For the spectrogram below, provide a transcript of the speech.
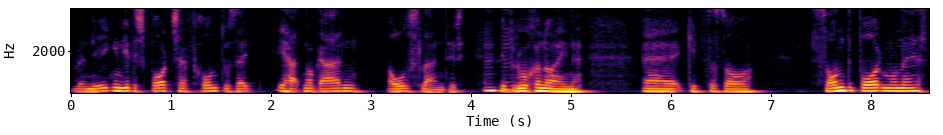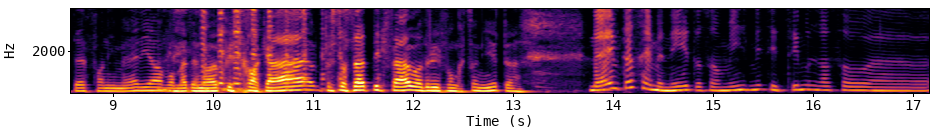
wenn irgendwie der Sportchef kommt und sagt, ich hätte noch gerne einen Ausländer, mhm. ich brauche noch einen, äh, gibt es da so Sonderportemonnaie Stefanie Meria, wo man dann noch etwas kann geben für so solche Fälle, oder wie funktioniert das? Nein, das haben wir nicht. Also, wir, wir sind ziemlich also, äh,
